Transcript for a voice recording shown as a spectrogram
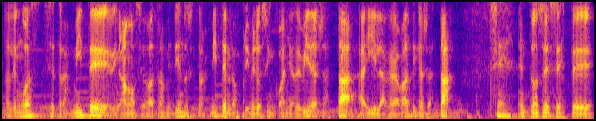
La lengua se transmite, digamos, se va transmitiendo, se transmite en los primeros cinco años de vida, ya está. Ahí la gramática ya está. Sí. Entonces, este,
